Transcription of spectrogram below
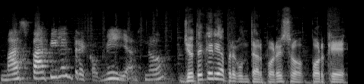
más fácil, entre comillas, ¿no? Yo te quería preguntar por eso, porque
